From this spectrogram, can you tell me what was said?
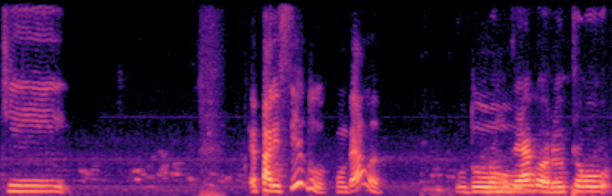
que. É parecido com o dela? O do... Vamos ver agora. Eu tô.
